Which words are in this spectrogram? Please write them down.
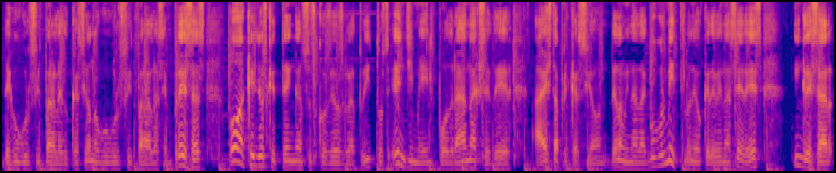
de Google Suite para la educación o Google Suite para las empresas, o aquellos que tengan sus correos gratuitos en Gmail podrán acceder a esta aplicación denominada Google Meet. Lo único que deben hacer es ingresar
